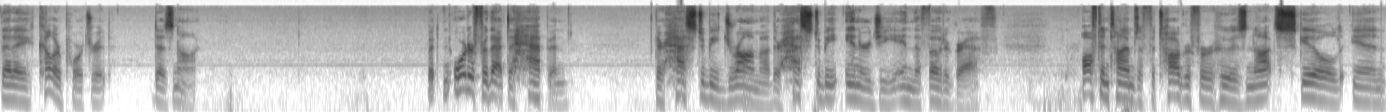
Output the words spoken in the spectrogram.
that a color portrait does not. But in order for that to happen, there has to be drama, there has to be energy in the photograph oftentimes a photographer who is not skilled in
